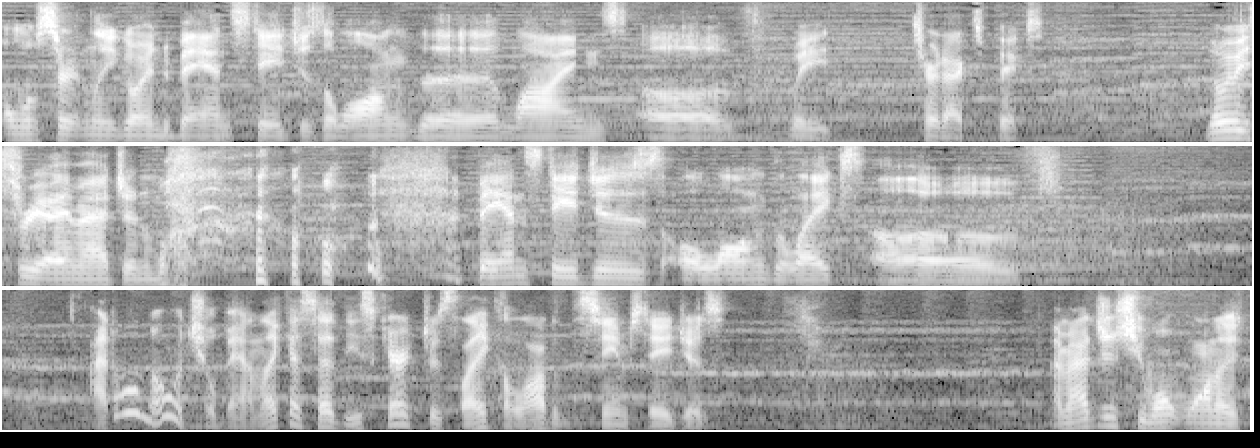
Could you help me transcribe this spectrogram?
almost certainly going to ban stages along the lines of wait, Teridax picks. Noe 3, I imagine, will ban stages along the likes of. I don't know what she'll ban. Like I said, these characters like a lot of the same stages. I imagine she won't want to.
